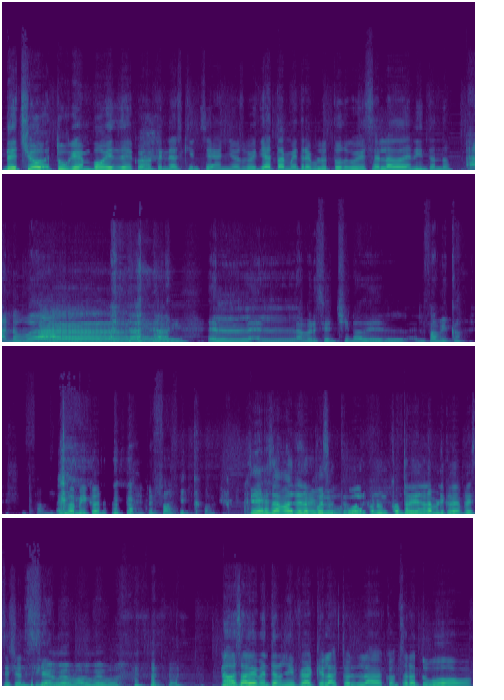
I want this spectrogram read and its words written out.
De hecho, tu Game Boy de cuando tenías 15 años, güey, ya también trae Bluetooth, güey, es el hada de Nintendo. Ah, no mames. Ay. El, el- la versión china del el Famicom. El El Famicom. El Famicom. Sí, esa madre lo puedes Bluetooth. jugar con un control inalámbrico de PlayStation 5. Sí, a huevo, a huevo. No, o sea, obviamente no significa que la consola tuvo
